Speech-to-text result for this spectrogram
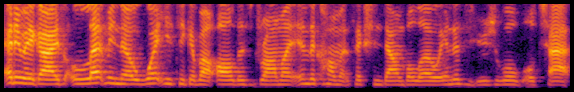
Anyway, guys, let me know what you think about all this drama in the comment section down below. And as usual, we'll chat.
